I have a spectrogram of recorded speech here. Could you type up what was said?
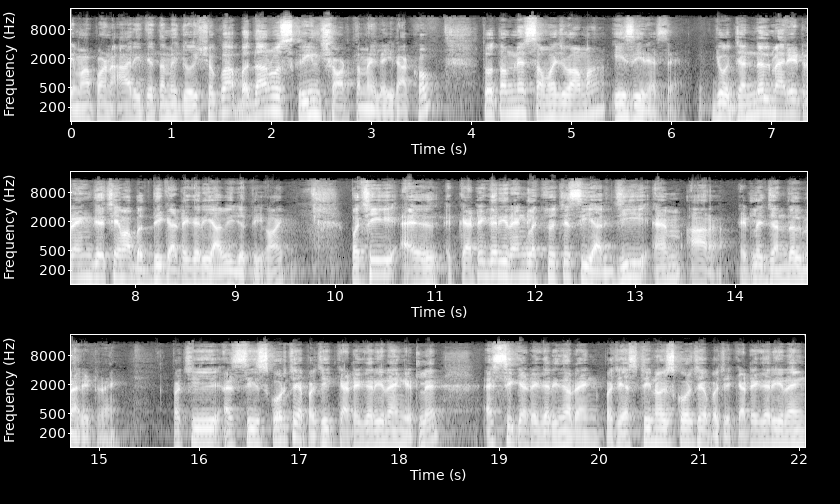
તેમાં પણ આ રીતે તમે જોઈ શકો. આ બધાનો સ્ક્રીનશોટ તમે લઈ રાખો. તો તમને સમજવામાં ઇઝી રહેશે. જો જનરલ મેરિટ રેન્ક જે છે, એમાં બધી કેટેગરી આવી જતી હોય. પછી કેટેગરી રેન્ક લખ્યો છે સીઆર જી એમ આર એટલે જનરલ મેરિટ રેન્ક પછી એસસી સ્કોર છે, પછી કેટેગરી રેન્ક એટલે એસસી કેટેગરીનો રેન્ક પછી એસટીનો સ્કોર છે, પછી કેટેગરી રેન્ક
